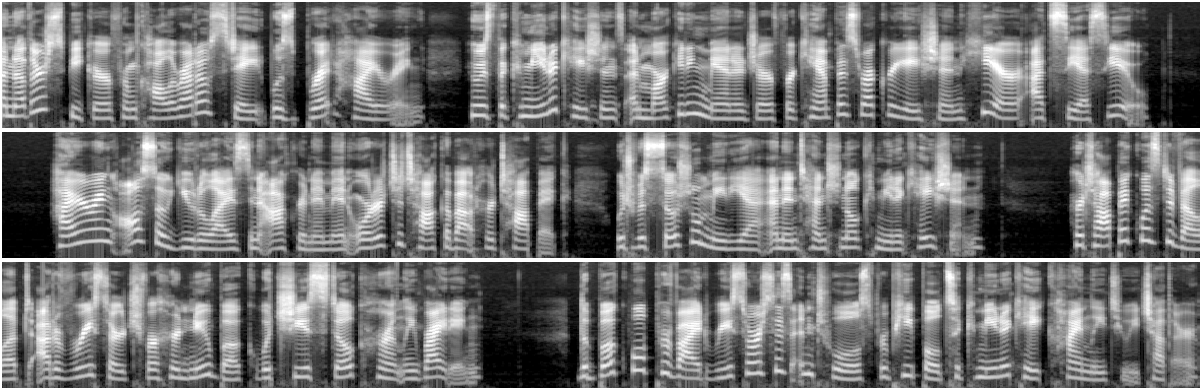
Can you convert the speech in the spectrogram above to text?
Another speaker from Colorado State was Britt Hiring, who is the Communications and Marketing Manager for Campus Recreation here at CSU. Hiring also utilized an acronym in order to talk about her topic, which was social media and intentional communication. Her topic was developed out of research for her new book, which she is still currently writing. The book will provide resources and tools for people to communicate kindly to each other.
